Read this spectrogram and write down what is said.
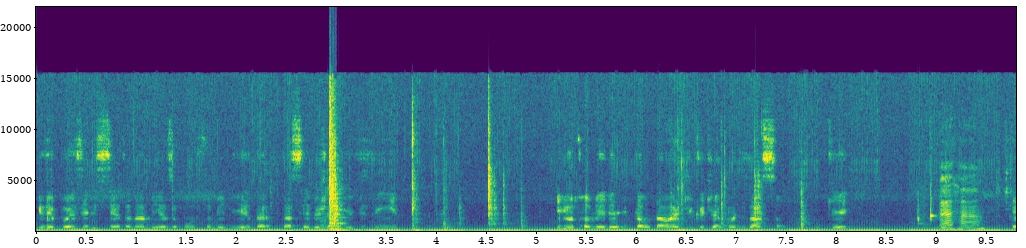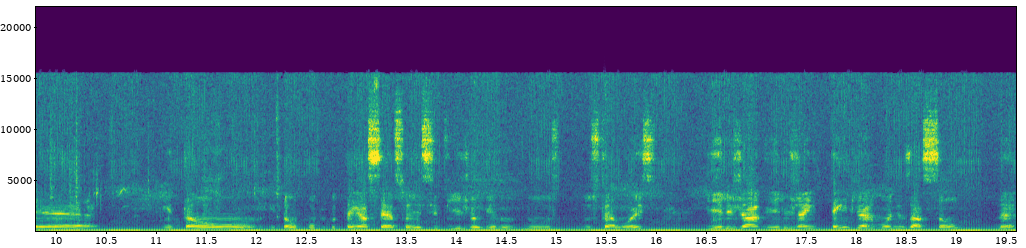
e depois ele senta na mesa com o sommelier da, da cervejaria vizinha e o sommelier então dá uma dica de harmonização, ok? Aham. É, então, então o público tem acesso a esse vídeo ali no, no, nos telões e ele já, ele já entende a harmonização, né?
